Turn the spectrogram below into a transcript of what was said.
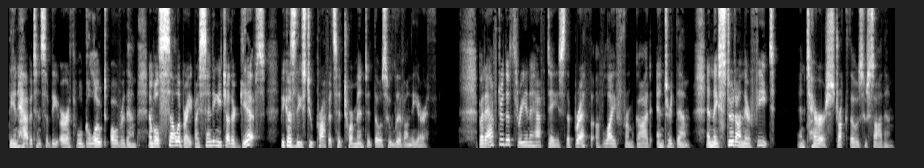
The inhabitants of the earth will gloat over them and will celebrate by sending each other gifts because these two prophets had tormented those who live on the earth. But after the three and a half days, the breath of life from God entered them, and they stood on their feet, and terror struck those who saw them.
